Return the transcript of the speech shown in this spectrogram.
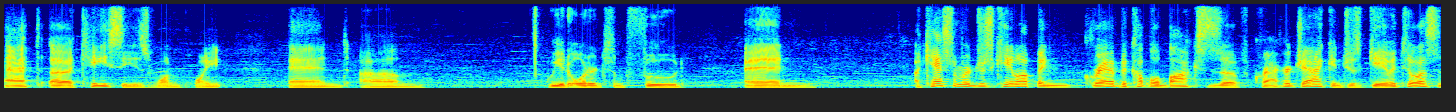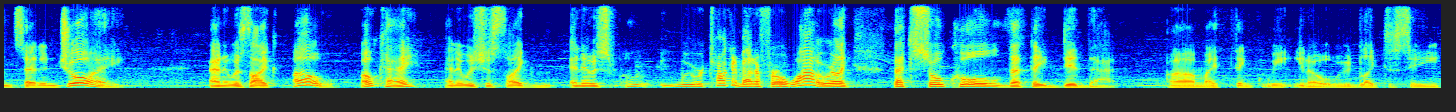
at uh, Casey's one point, and um, we had ordered some food, and a customer just came up and grabbed a couple of boxes of Cracker Jack and just gave it to us and said, "Enjoy." And it was like, "Oh, okay." And it was just like, and it was we were talking about it for a while. We were like, "That's so cool that they did that." Um, I think we, you know, we would like to see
